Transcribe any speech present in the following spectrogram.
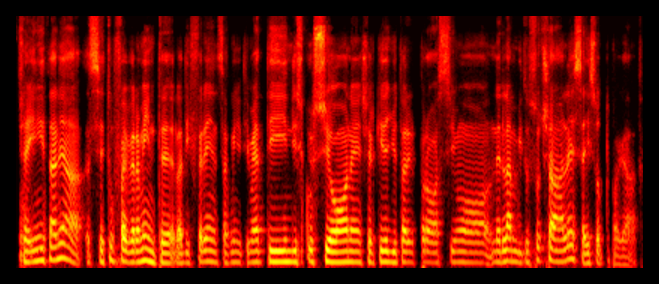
Cioè in Italia se tu fai veramente la differenza, quindi ti metti in discussione, cerchi di aiutare il prossimo nell'ambito sociale, sei sottopagato.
